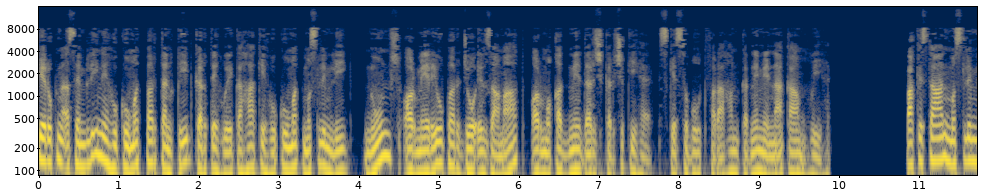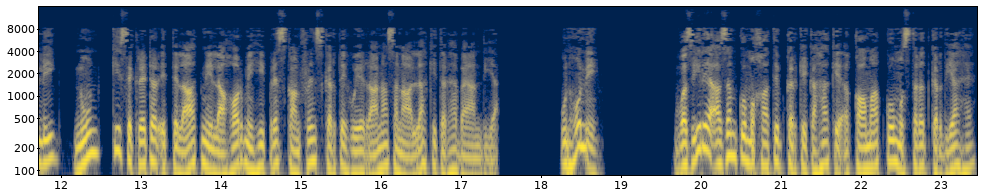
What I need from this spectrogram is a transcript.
के रुकन असेंबली ने हुकूमत पर तनकीद करते हुए कहा कि हुकूमत मुस्लिम लीग नून और मेरे ऊपर जो इल्ज़ाम और मुकदमे दर्ज कर चुकी है, इसके सबूत फराहम करने में नाकाम हुई है। पाकिस्तान मुस्लिम लीग, नून की सेक्रेटर इत्तलात ने लाहौर में ही प्रेस कॉन्फ्रेंस करते हुए राना सनाल्ला की तरह बयान दिया। उन्होंने वज़ीर आज़म को मुखातिब करके कहा कि कौम आपको मुस्तरद कर दिया है,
